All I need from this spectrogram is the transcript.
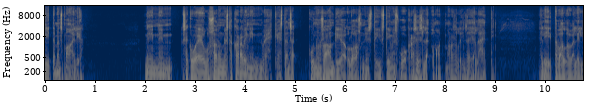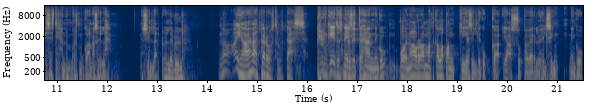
Heat Them and Smilea, niin, niin se kun ei ollut saanut niistä Karvinin vehkeistänsä kunnon soundia ulos, niin Steve Stevens vuokrasi sille omat Marsalinsa ja lähetti. Eli tavallaan välillisesti hän on myös mukana sillä, sillä levyllä. No ihan hyvät perustelut tässä. Kiitos Niin. Ja niistä. sitten hän niin kuin, voi nauraa matkalla pankkiin ja silti kukka ja assu Beverly Hillsin niin kuin,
